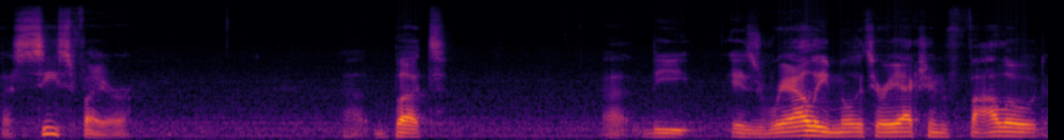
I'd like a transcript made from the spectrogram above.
a, ceasefire Uh, but uh, the Israeli military action followed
